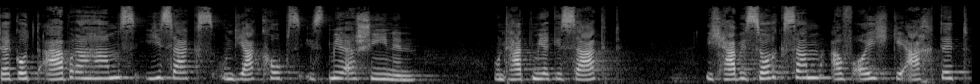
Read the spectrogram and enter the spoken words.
der Gott Abrahams, Isaaks und Jakobs ist mir erschienen und hat mir gesagt, ich habe sorgsam auf euch geachtet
